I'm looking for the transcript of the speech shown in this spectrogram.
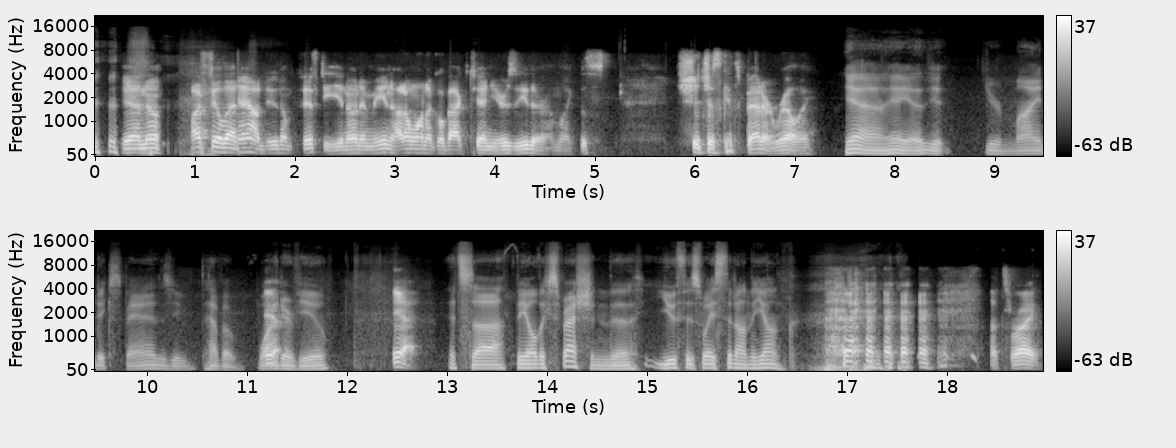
Yeah. No, I feel that now, dude. I'm 50. You know what I mean? I don't want to go back 10 years either. I'm like, this shit just gets better, really. yeah, yeah, yeah. You, your mind expands. You have a wider view. Yeah. It's uh the old expression: the youth is wasted on the young. That's right.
